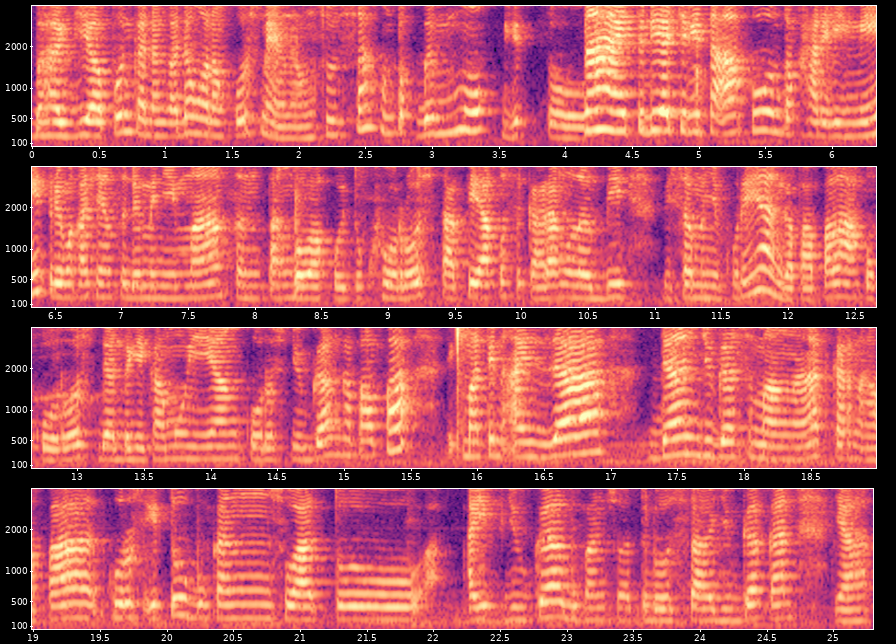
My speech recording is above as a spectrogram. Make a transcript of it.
bahagia pun kadang-kadang orang kurus memang susah untuk gemuk gitu. Nah itu dia cerita aku untuk hari ini. Terima kasih yang sudah menyimak tentang bahwa aku itu kurus. Tapi aku sekarang lebih bisa menyukuri ya nggak apa-apa lah aku kurus. Dan bagi kamu yang kurus juga nggak apa-apa nikmatin aja dan juga semangat karena apa? Kurus itu bukan suatu aib juga bukan suatu dosa juga kan? Ya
